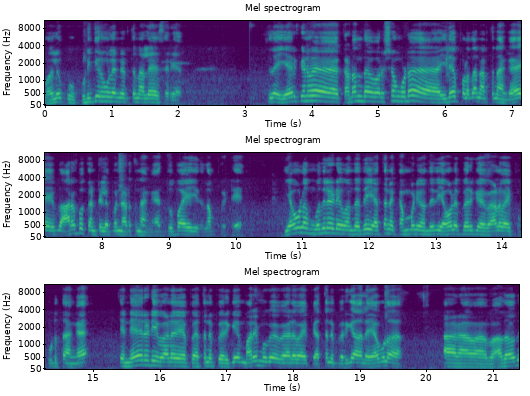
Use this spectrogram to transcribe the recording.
முதல்ல கு- குடிக்கிறவங்கள நிறுத்தினாலே சரியா இருக்கும். இல்லை ஏற்கனவே கடந்த வருஷம் கூட இதே போல் தான் நடத்துனாங்க. இப்போ அரபு கண்ட்ரியில் போய் நடத்துனாங்க. துபாய் இதெல்லாம் போயிட்டு. எவ்வளோ முதலீடு வந்தது? எத்தனை கம்பெனி வந்தது? எவ்வளோ பேருக்கு வேலை வாய்ப்பு கொடுத்தாங்க? நேரடி வேலைவாய்ப்பு எத்தனை பேருக்கு மறைமுக வேலைவாய்ப்பு எத்தனை பேருக்கு அதில் எவ்வளோ அதாவது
